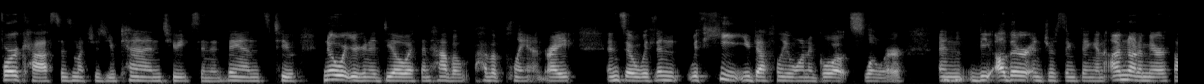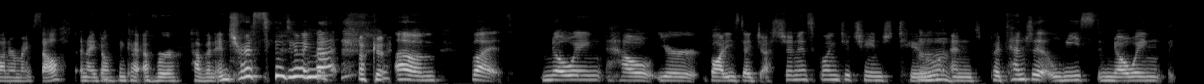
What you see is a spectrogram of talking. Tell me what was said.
forecast as much as you can two weeks in advance to know what you're going to deal with and have a have a plan right? And so within with heat you definitely want to go out slower. And mm-hmm. the other interesting thing and i'm not a marathoner myself and i don't think i ever have an interest in doing that. Okay. Um but knowing how your body's digestion is going to change too mm. and potentially at least knowing like,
